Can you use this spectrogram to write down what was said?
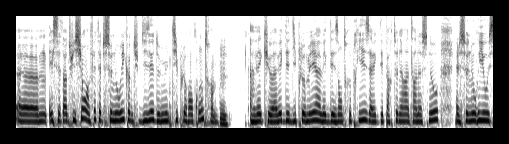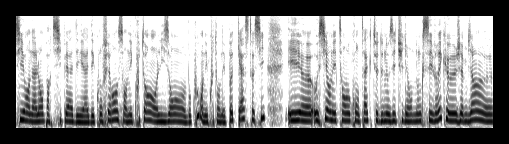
et cette intuition, en fait, elle se nourrit, comme tu le disais, de multiples rencontres. Mmh avec, euh, avec des diplômés, avec des entreprises, avec des partenaires internationaux. Elle se nourrit aussi en allant participer à des, à des conférences, en écoutant, en lisant beaucoup, en écoutant des podcasts aussi, et euh, aussi en étant au contact de nos étudiants. Donc c'est vrai que j'aime bien euh,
